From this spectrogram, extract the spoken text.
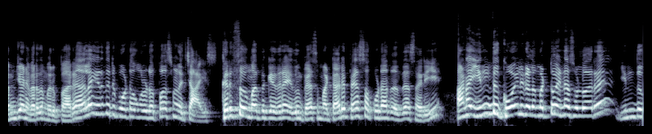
ரம்ஜான் விரதம் இருப்பார் அதெல்லாம் இருந்துட்டு போட்ட உங்களோட பர்சனல் சாய்ஸ் கிறிஸ்தவ மதத்துக்கு எதிராக எதுவும் பேச மாட்டார் பேசக்கூடாது அதுதான் சரி. ஆனால் இந்து கோயில்களை மட்டும் என்ன சொல்லுவார்? இந்து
